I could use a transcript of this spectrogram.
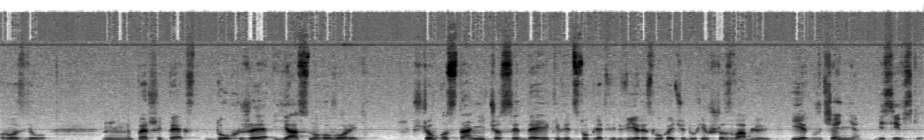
розділу, перший текст. Дух же ясно говорить, що в останні часи деякі відступлять від віри, слухаючи духів, що зваблюють, і вчення бісівські.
